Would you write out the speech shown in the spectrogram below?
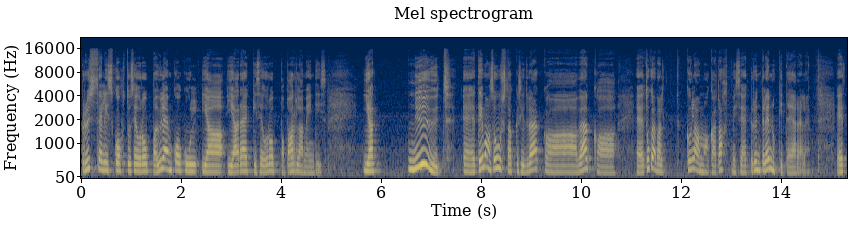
Brüsselis, kohtus Euroopa Ülemkogul ja, ja rääkis Euroopa Parlamendis. ja nüüd eh, tema suust hakkasid väga-väga eh, tugevalt kõlama ka tahtmised ründelennukite järele. et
